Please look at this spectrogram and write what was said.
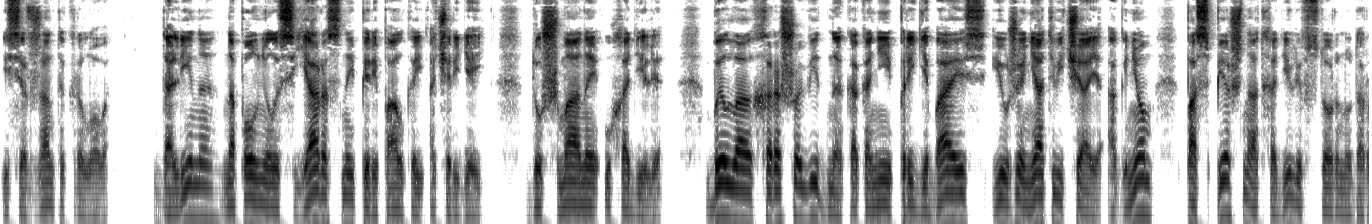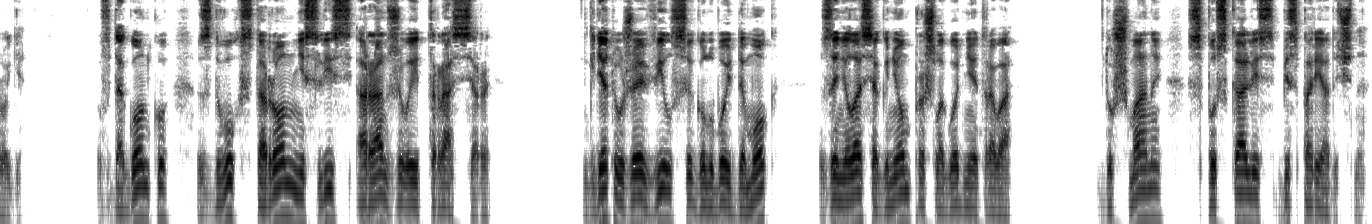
и сержанта Крылова. Долина наполнилась яростной перепалкой очередей. Душманы уходили. Было хорошо видно, как они, пригибаясь и уже не отвечая огнем, поспешно отходили в сторону дороги. Вдогонку с двух сторон неслись оранжевые трассеры. Где-то уже вился голубой дымок, занялась огнем прошлогодняя трава. Душманы спускались беспорядочно.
